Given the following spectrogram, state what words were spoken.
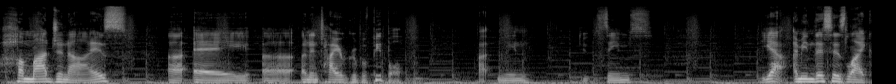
homogenize uh, a uh, an entire group of people. I mean, it seems. Yeah, I mean, this is like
